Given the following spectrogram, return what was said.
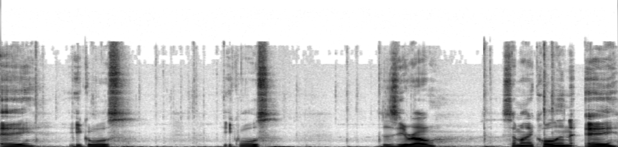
a equals equals 0 semicolon a.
